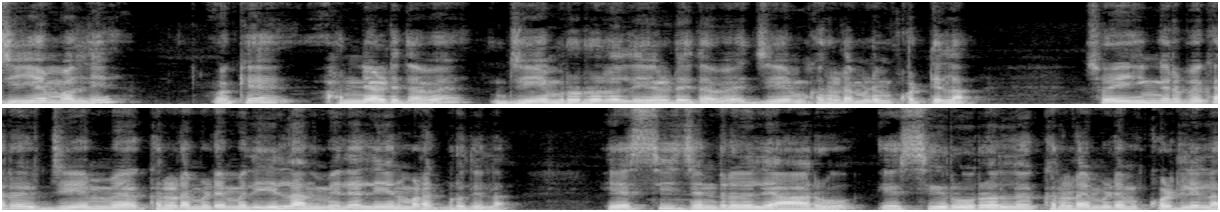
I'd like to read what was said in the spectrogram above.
ಜಿ ಎಮಲ್ಲಿ ಓಕೆ ಹನ್ನೆರಡು ಇದ್ದಾವೆ ಜಿ ಎಂ ರೂರಲಲ್ಲಿ ಎರಡು ಇದ್ದಾವೆ ಜಿ ಎಂ ಕನ್ನಡ ಮೀಡಿಯಮ್ ಕೊಟ್ಟಿಲ್ಲ. ಸೊ ಹಿಂಗಿರ್ಬೇಕಾದ್ರೆ ಜಿ ಎಂ ಕನ್ನಡ ಮೀಡಿಯಮಲ್ಲಿ ಇಲ್ಲ ಅಂದಮೇಲೆ ಅಲ್ಲಿ ಏನು ಮಾಡೋಕ್ಕೆ ಬರೋದಿಲ್ಲ. ಎಸ್ ಸಿ ಜನರಲಲ್ಲಿ ಆರು S C rural Kannada medium ಕೊಡಲಿಲ್ಲ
